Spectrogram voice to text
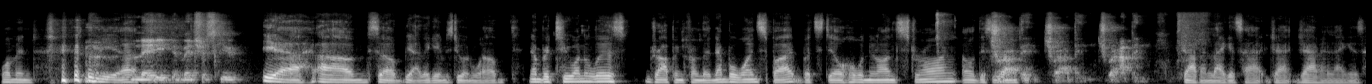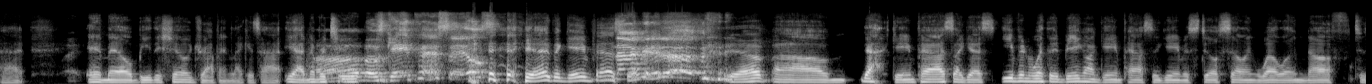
woman? the, uh, Lady Dimitrescu. Yeah. Um, so yeah, the game's doing well. Number two on the list, dropping from the number one spot, but still holding on strong. Oh, this is Dropping, dropping, dropping. dropping like it's hot, dro- dropping like it's hot. MLB the show dropping like it's hot. Yeah, number two. Oh, those Game Pass sales. yeah, the Game Pass. Knocking it up. yep. Um, yeah, Game Pass. I guess even with it being on Game Pass, the game is still selling well enough to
